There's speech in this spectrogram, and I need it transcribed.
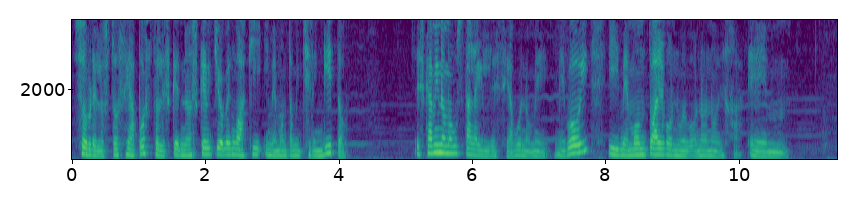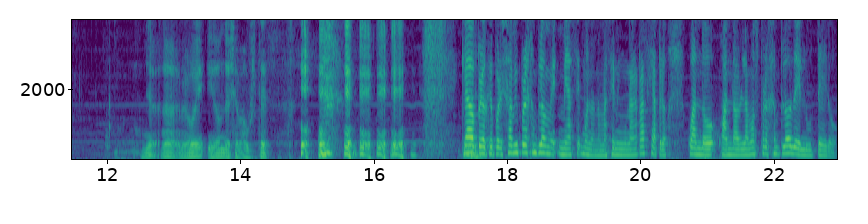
sobre los doce apóstoles, que no es que yo vengo aquí y me monto mi chiringuito. Es que a mí no me gusta la iglesia. Bueno, me, me voy y me monto algo nuevo. No, no, hija. Ya, nada, me voy. ¿Y dónde se va usted? Claro, pero que por eso a mí, por ejemplo, me, hace, bueno, no me hace ninguna gracia, pero cuando, cuando hablamos, por ejemplo, de Lutero, o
